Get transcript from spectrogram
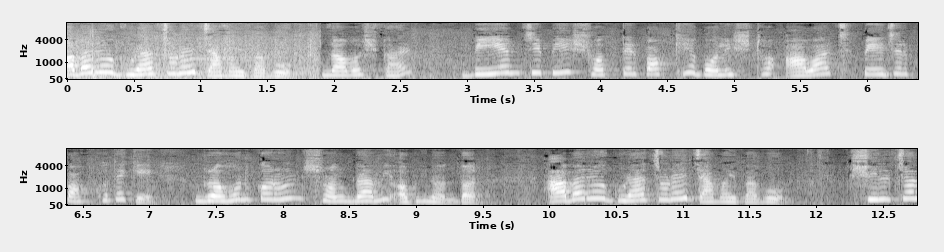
আবারও ঘোড়াচড়ে জামাইবাবু নমস্কার। বিএমজিপি সত্যের পক্ষে বলিষ্ঠ আওয়াজ পেজের পক্ষ থেকে গ্রহণ করুন সংগ্রামী অভিনন্দন। আবারও ঘোড়াচড়ে জামাইবাবু শিলচর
